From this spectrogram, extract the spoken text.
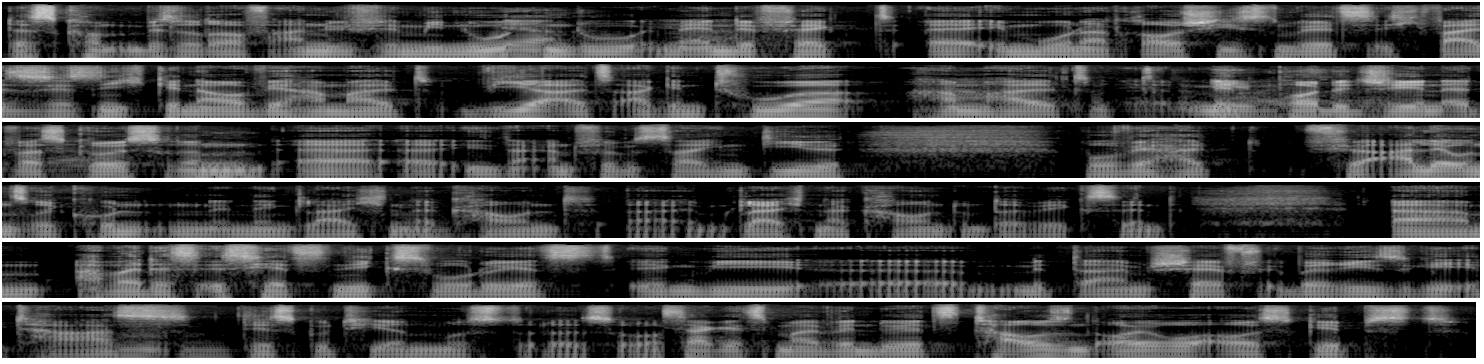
Das kommt ein bisschen darauf an, wie viele Minuten ja, du im ja. Endeffekt äh, im Monat rausschießen willst. Ich weiß es jetzt nicht genau. Wir haben halt, wir als Agentur haben halt mit Podigy einen etwas größeren, mhm. äh, äh, in Anführungszeichen, Deal, wo wir halt für alle unsere Kunden in den gleichen mhm. Account, äh, im gleichen Account unterwegs sind. Ähm, aber das ist jetzt nichts, wo du jetzt irgendwie äh, mit deinem Chef über riesige Etats mhm. diskutieren musst oder so. Ich sage jetzt mal, wenn du jetzt 1000 Euro ausgibst,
